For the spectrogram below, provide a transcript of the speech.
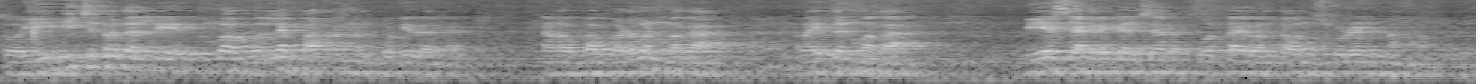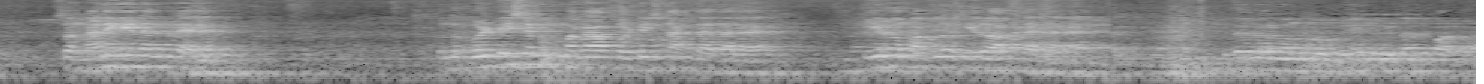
ಸೊ ಈ ಈ ಚಿತ್ರದಲ್ಲಿ ತುಂಬಾ ಒಳ್ಳೆ ಪಾತ್ರ ನನ್ಗೆ ಕೊಟ್ಟಿದ್ದಾರೆ. ನಾನೊಬ್ಬ ಬಡವನ ಮಗ, ರೈತನ ಮಗ ಬಿ ಎಸ್ ಸಿ ಅಗ್ರಿಕಲ್ಚರ್ ಓದ್ತಾ ಇರುವಂತ ಒಂದು ಸ್ಟೂಡೆಂಟ್ ನಾನು. ಸೊ ನನಗೇನಂದ್ರೆ ಒಂದು ಪೊಲಿಟಿಷಿಯನ್ ಮಗ ಪೊಲಿಟಿಷಿಯನ್ ಆಗ್ತಾ ಇದ್ದಾರೆ. ಹೀರೋ ಮಕ್ಕಳು ಹೀರೋ ಆಗ್ತಾ ಇದ್ದಾರೆ. ಇದರಲ್ಲಿ ಒಂದು ಮೇನ್ ಪಾತ್ರ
